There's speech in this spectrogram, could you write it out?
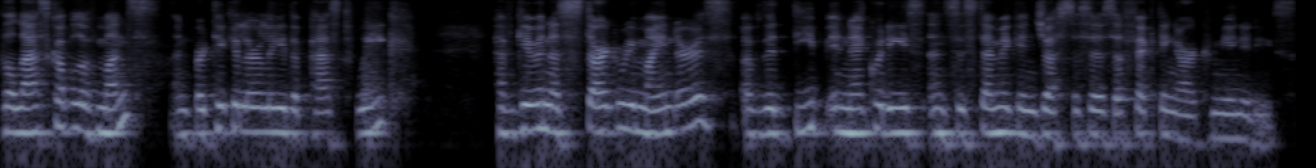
the last couple of months, and particularly the past week, have given us stark reminders of the deep inequities and systemic injustices affecting our communities.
